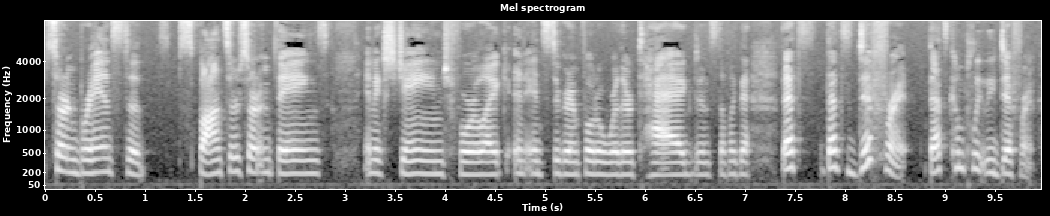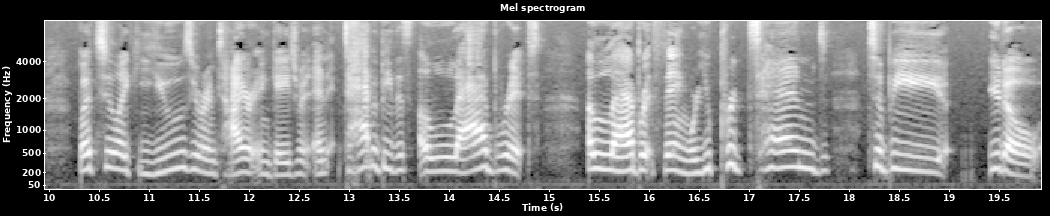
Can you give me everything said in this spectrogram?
certain brands to sponsor certain things in exchange for like an Instagram photo where they're tagged and stuff like that. That's that's different. That's completely different. But to like use your entire engagement and to have it be this elaborate elaborate thing where you pretend to be, you know,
